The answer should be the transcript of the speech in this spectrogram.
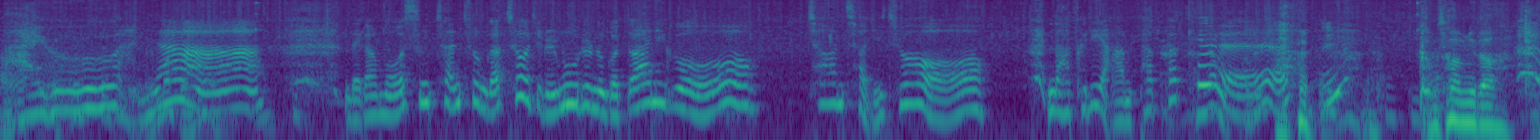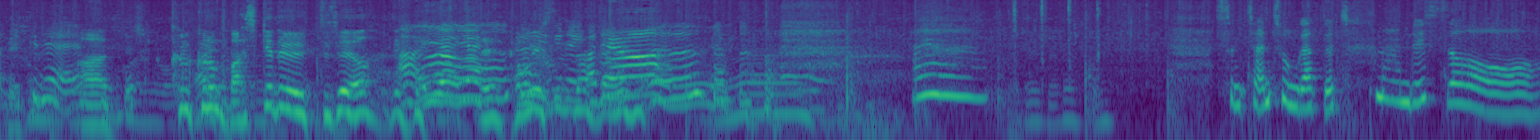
아이고, 아니야. 내가 뭐 승찬 총각 처지를 모르는 것도 아니고. 천천히 줘. 나 그리 안 팍팍해. 응? 감사합니다. 그래. 아, 그, 그럼 맛있게들 드세요. 아, 예, 예. 네, 가보겠습니다. 아유, 승찬 총각도 참 안 됐어.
